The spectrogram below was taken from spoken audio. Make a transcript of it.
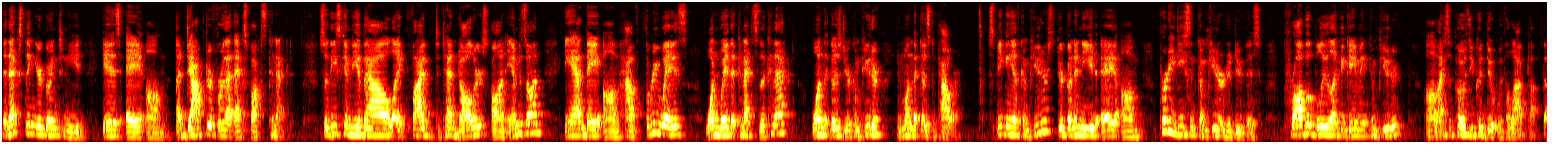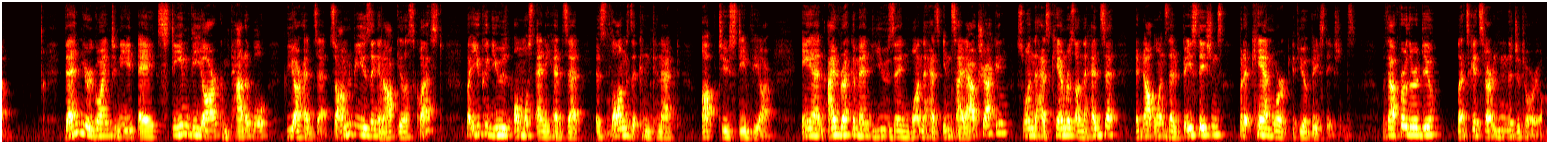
The next thing you're going to need is a um, adapter for that Xbox Kinect. So these can be about like five to ten dollars on Amazon, and they um, have three ways. One way that connects to the Kinect, one that goes to your computer, and one that goes to power. Speaking of computers, you're going to need a um, pretty decent computer to do this. Probably like a gaming computer. Um, I suppose you could do it with a laptop though. Then you're going to need a Steam VR compatible VR headset. So I'm going to be using an Oculus Quest, but you could use almost any headset as long as it can connect up to Steam VR. And I'd recommend using one that has inside-out tracking, so one that has cameras on the headset and not ones that have base stations, but it can work if you have base stations. Without further ado, let's get started in the tutorial.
